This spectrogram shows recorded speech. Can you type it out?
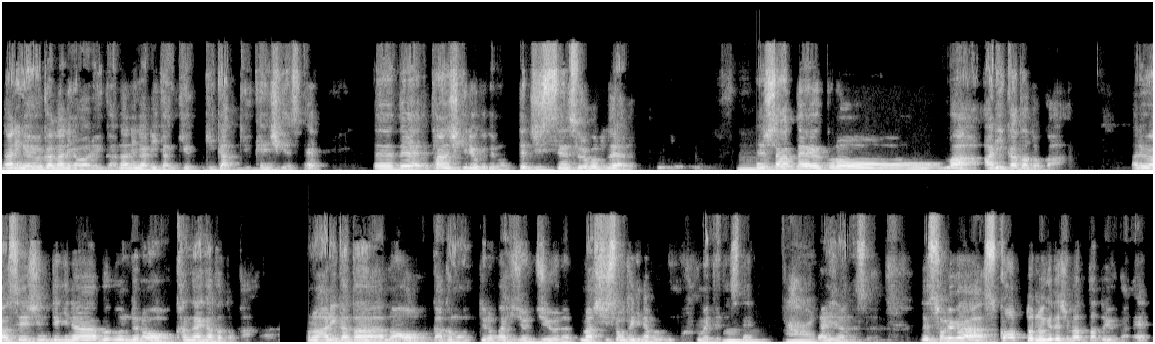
何が良いか何が悪いか、何が理か義かっていう見識ですね。で、短識力でもって実践することである。したがって、この、まあ、あり方とか、あるいは精神的な部分での考え方とか、このあり方の学問っていうのが非常に重要な、まあ思想的な部分も含めてですね、うんはい、大事なんです。で、それがスコッと抜けてしまったというかね、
